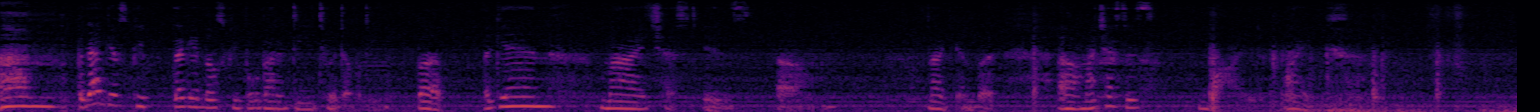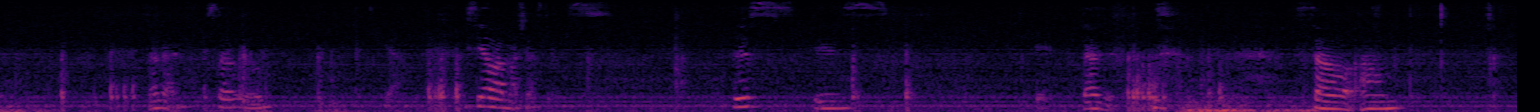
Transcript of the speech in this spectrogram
Um, but that gives people that gave those people about a D to a double D. But again, my chest is um, not again, but uh, my chest is wide, like okay. So yeah, you see how wide my chest is. This is it. That's it. so um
